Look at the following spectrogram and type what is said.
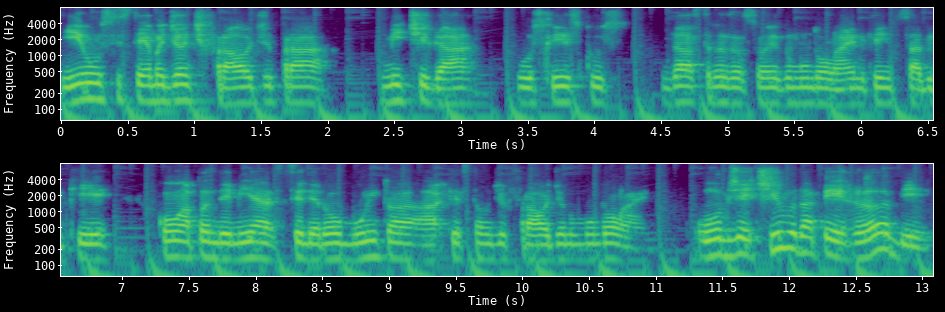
e um sistema de antifraude para mitigar os riscos das transações no mundo online, que a gente sabe que com a pandemia acelerou muito a, a questão de fraude no mundo online. O objetivo da PayHub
